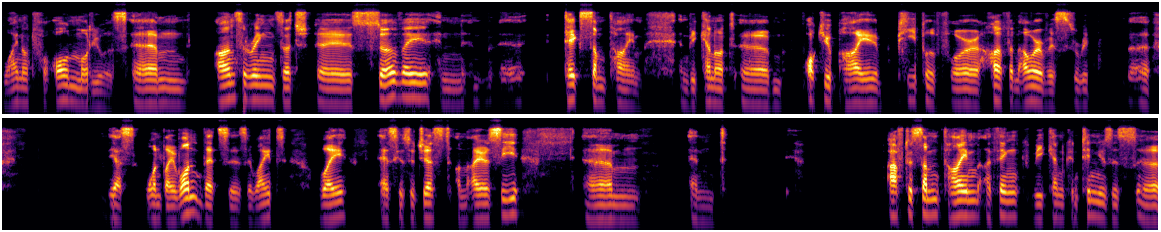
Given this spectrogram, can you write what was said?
Why not for all modules? Um, answering such a survey in, uh, takes some time and we cannot um, occupy people for half an hour with uh, yes one by one that's uh, the right way as you suggest on IRC um, and after some time I think we can continue this uh,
